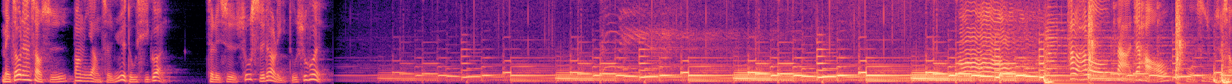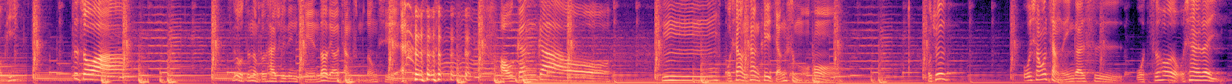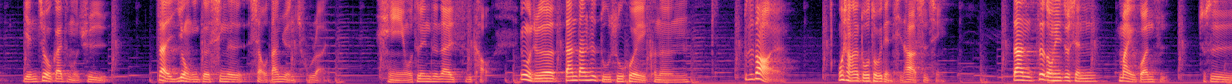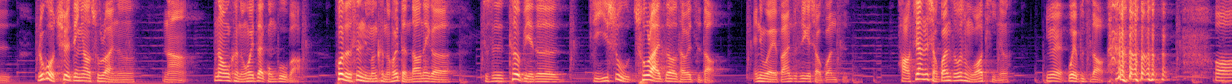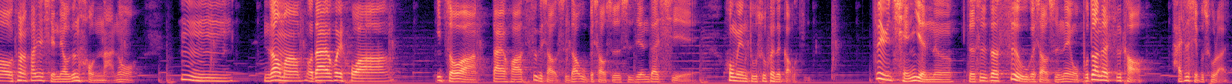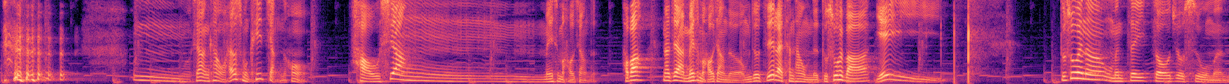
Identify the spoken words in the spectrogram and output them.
每周两小时，帮你养成阅读习惯。这里是素食料理读书会。Hello Hello，大家好，我是主持小 P。这周啊，其实我真的不太确定前到底要讲什么东西，好尴尬哦。嗯，我想想看可以讲什么哦。我觉得我想我讲的应该是我之后，我现在在研究该怎么去再用一个新的小单元出来。嘿，我最近正在思考，因为我觉得单单是读书会可能不知道哎，我想再多做一点其他的事情。但这东西就先卖个关子，就是如果确定要出来呢？那那我可能会再公布吧，或者是你们可能会等到那个就是特别的集数出来之后才会知道。Anyway，反正就是一个小关子。好，既然是小关子，为什么我要提呢？因为我也不知道。哦，我突然发现闲聊真的好难哦。嗯，你知道吗？我大概会花一周啊，大概花四个小时到五个小时的时间在写后面读书会的稿子。至于前言呢，则是这四五个小时内，我不断在思考，还是写不出来。嗯，我想想看，我还有什么可以讲的吼？好像没什么好讲的，好吧？那既然没什么好讲的，我们就直接来谈谈我们的读书会吧。耶！读书会呢，我们这一周就是我们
